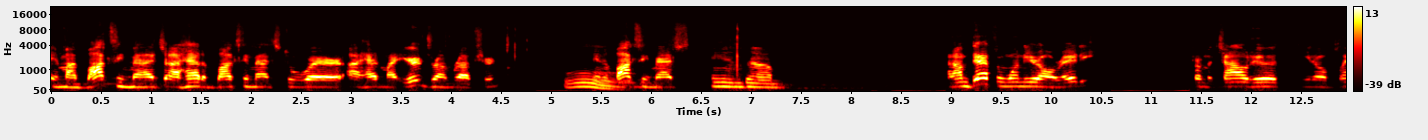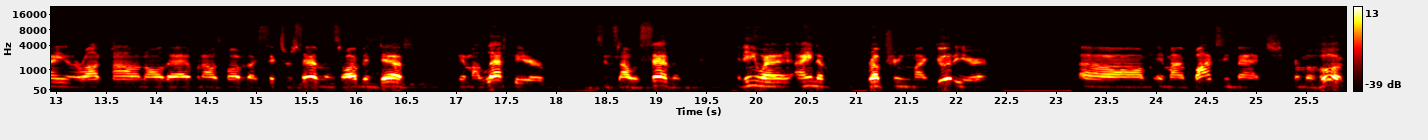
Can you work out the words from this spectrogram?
in my boxing match, I had a boxing match to where I had my eardrum ruptured Ooh. in a boxing match, and um, and I'm deaf in one ear already from a childhood. You know, playing in a rock pile and all that when I was probably like six or seven. So I've been deaf in my left ear since I was seven. And anyway, I ended up rupturing my good ear um, in my boxing match from a hook.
